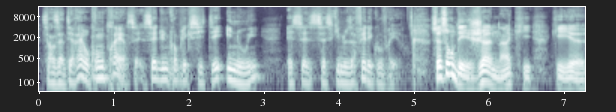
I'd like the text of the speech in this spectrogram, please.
sans intérêt. Au contraire, c'est d'une complexité inouïe et c'est ce qui nous a fait découvrir. Ce sont des jeunes hein, qui, euh,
